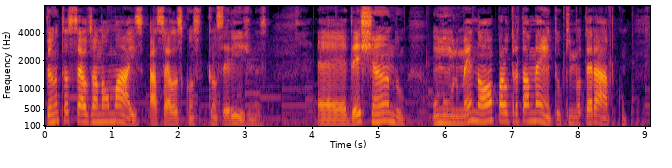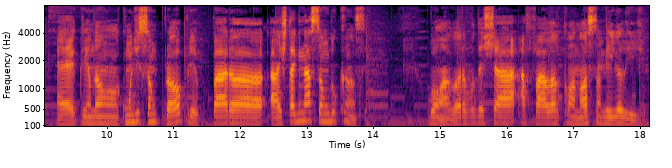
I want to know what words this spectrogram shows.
tantas células anormais, as células cancerígenas, é, deixando um número menor para o tratamento quimioterápico, é, criando uma condição própria para a estagnação do câncer. Bom, agora eu vou deixar a fala com a nossa amiga Lígia.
